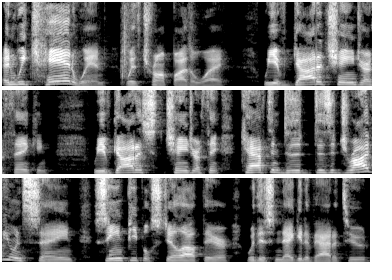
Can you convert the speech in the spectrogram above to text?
And we can win with Trump, by the way. We have got to change our thinking. We have got to change our think. Captain, does it, does it drive you insane seeing people still out there with this negative attitude?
